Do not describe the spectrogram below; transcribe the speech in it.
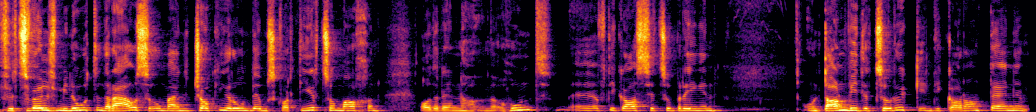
für, zwölf Minuten raus, um eine Joggingrunde ums Quartier zu machen oder den Hund äh, auf die Gasse zu bringen und dann wieder zurück in die Quarantäne.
